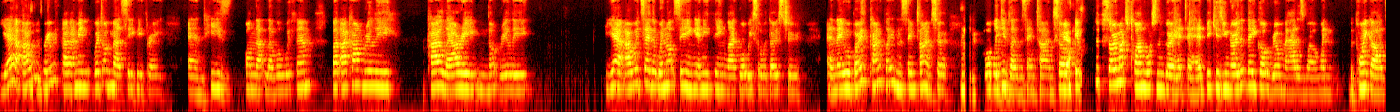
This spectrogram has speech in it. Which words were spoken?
Yeah, I would agree with that. I mean, we're talking about CP3 and he's on that level with them, but I can't really. Kyle Lowry, not really. Yeah, I would say that we're not seeing anything like what we saw with those two. And they were both kind of played in the same time. So, mm-hmm. well, they did play at the same time. So Yeah. it was so much fun watching them go head to head because you know that they got real mad as well when the point guards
